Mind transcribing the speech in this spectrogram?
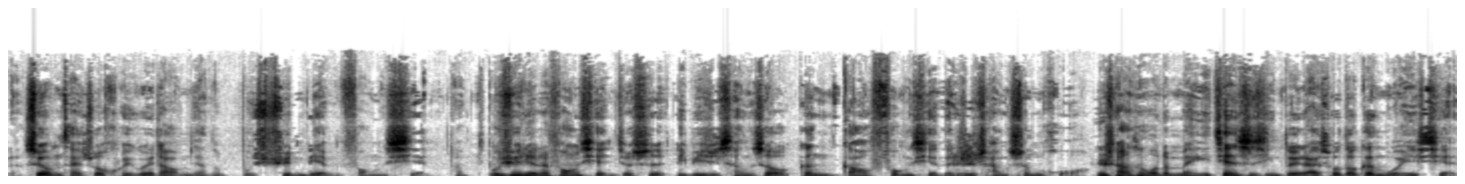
了，所以我们才说回归到我们讲说不训练风险。不训练的风险就是你必须承受更高风险的日常生活，日常生活的每一件事情对你来说都更危险，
